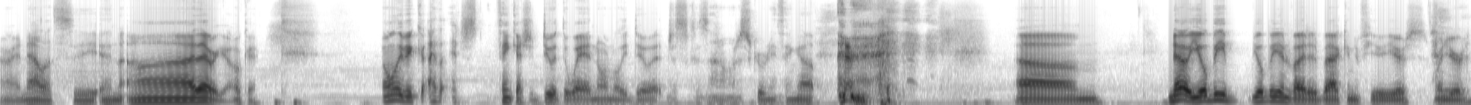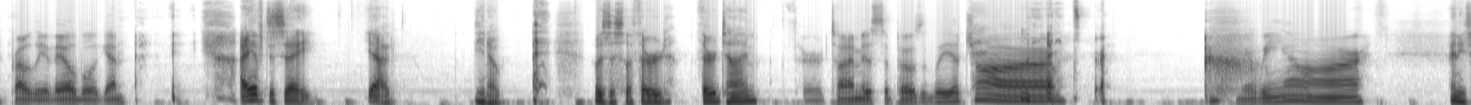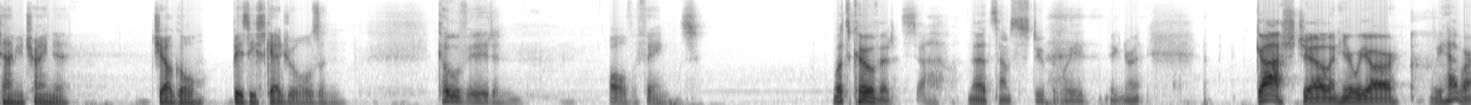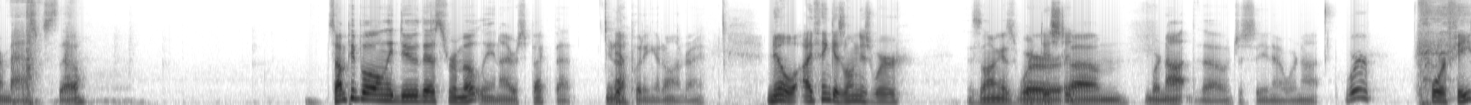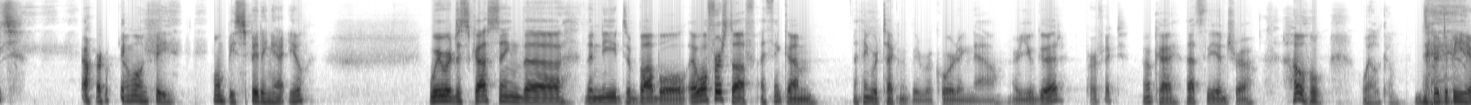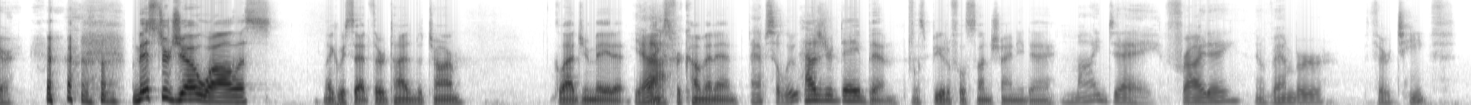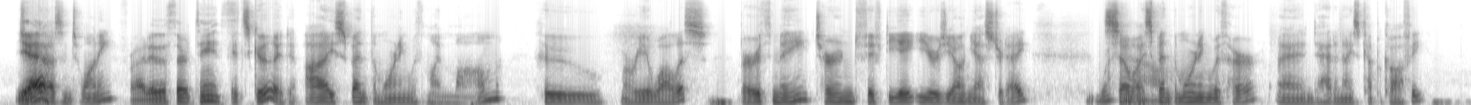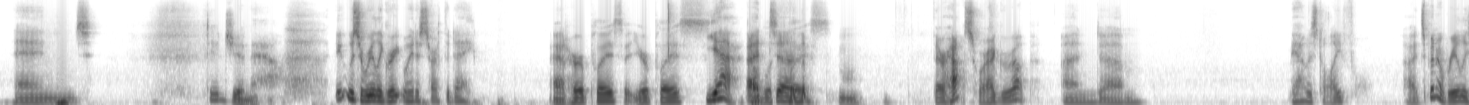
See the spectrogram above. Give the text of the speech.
All right, now let's see. And uh there we go. Okay. Only because I, I just think I should do it the way I normally do it, just because I don't want to screw anything up. um, no, you'll be you'll be invited back in a few years when you're probably available again. I have to say, yeah, you know, was this the third third time? Third time is supposedly a charm. Here we are. Anytime you're trying to juggle busy schedules and COVID and all the things. What's COVID? Uh, that sounds stupidly ignorant. Gosh, Joe, and here we are. We have our masks, though. Some people only do this remotely, and I respect that. You're not yeah. putting it on, right? No, I think as long as we're as long as we're, we're um we're not though, just so you know, we're not. We're four feet. Are we? I won't be won't be spitting at you we were discussing the the need to bubble. Uh, well, first off, I think I'm I think we're technically recording now. Are you good? Perfect. Okay, that's the intro. Oh, welcome. It's good to be here. Mr. Joe Wallace. Like we said, third time's the charm. Glad you made it. Yeah. Thanks for coming in. Absolutely. How's your day been? This beautiful sunshiny day. My day, Friday, November 13th yeah. 2020. Friday the 13th. It's good. I spent the morning with my mom, who, Maria Wallace, birthed me, turned 58 years young yesterday. Wow. So I spent the morning with her and had a nice cup of coffee. And did you now? It was a really great way to start the day. At her place, at your place? Yeah, at uh, the, their house where I grew up. And um, yeah, it was delightful. Uh, it's been a really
